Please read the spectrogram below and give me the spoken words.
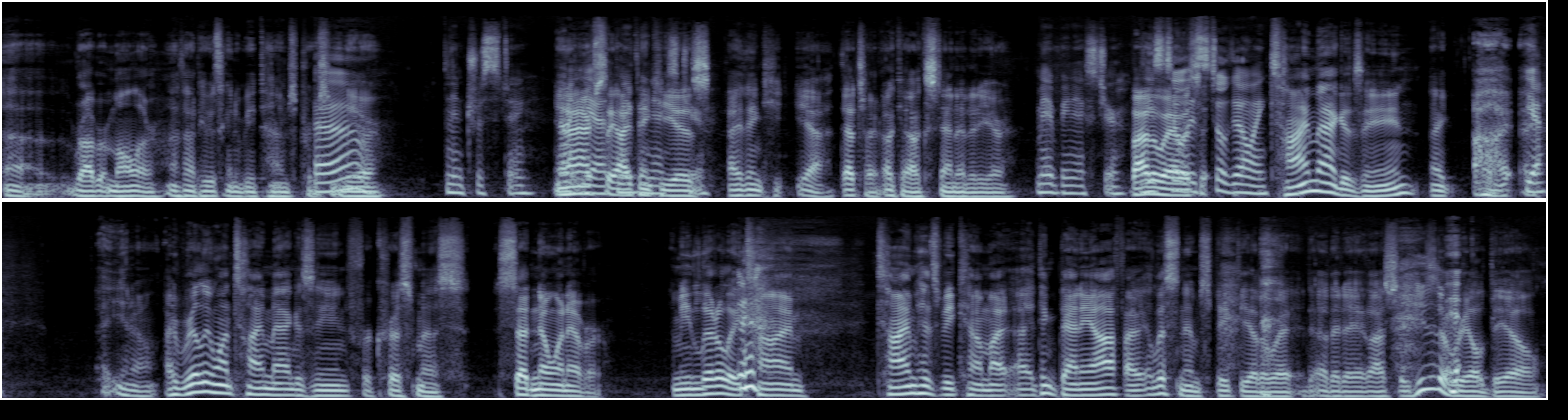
uh, Robert Mueller. I thought he was going to be Times Person of the Oh. Year. Interesting. And Not yet, actually, I think he is. year. I think, he, yeah, that's right. Okay, I'll extend it a year. Maybe next year. By the He's way, still, it's still going. Time Magazine, like, oh, I, I- Yeah. you know, I really want Time Magazine for Christmas. Said no one ever. I mean, literally, Time. Time has become. I, I think Benioff. I listened to him speak the other way the other day last week. He's the real deal.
